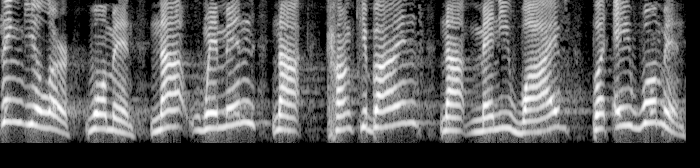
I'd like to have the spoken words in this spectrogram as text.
singular woman, not women, not concubines, not many wives, but a woman,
